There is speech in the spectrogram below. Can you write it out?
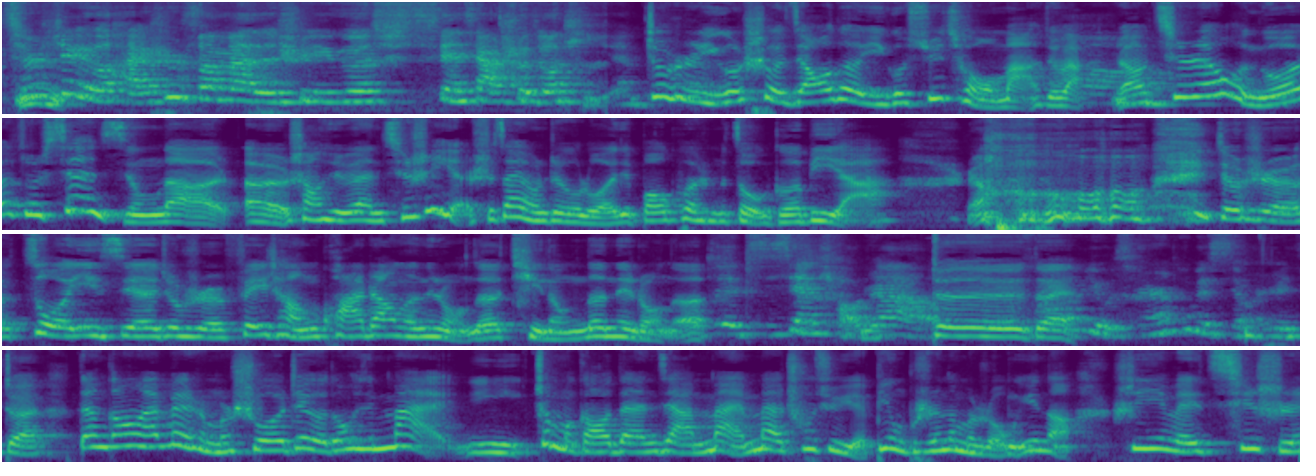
其实这个还是贩卖的是一个线下社交体验，就是一个社交的一个需求嘛，对吧？然后其实有很多就是现行的呃商学院，其实也是在用这个逻辑，包括什么走戈壁啊。然后 就是做一些就是非常夸张的那种的体能的那种的对极限挑战。对对对对有钱人特别喜欢这些。对，但刚才为什么说这个东西卖你这么高单价卖卖出去也并不是那么容易呢？是因为其实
